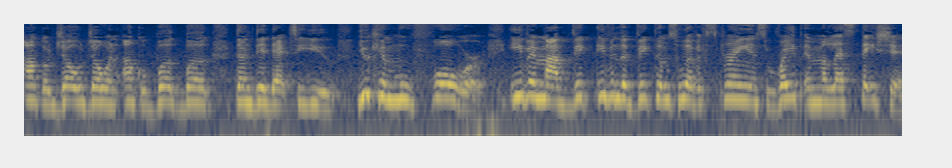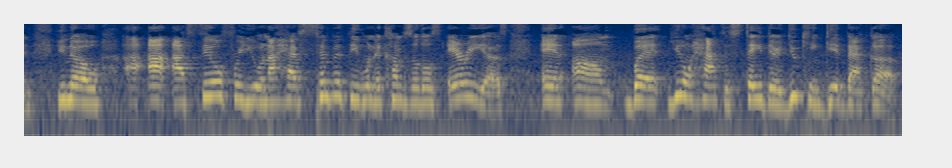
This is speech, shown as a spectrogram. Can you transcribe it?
Uncle Jojo and Uncle Bug Bug done did that to you. You can move forward. Even my vic- even the victims who have experienced rape and molestation, you know, I, I I feel for you and I have sympathy when it comes to those areas. And um, but you don't have to stay there. You can get back up.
